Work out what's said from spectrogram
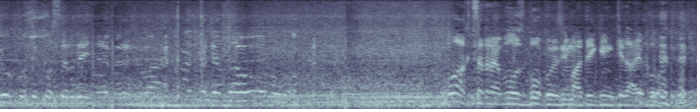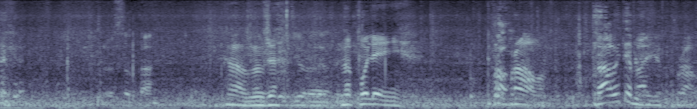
Юрку ти посередині не переживає. Ох, це треба було збоку знімати, як він кидає було. Красота. А, ми вже на полені. Право. Правий ти, блядь? Далі вправо.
